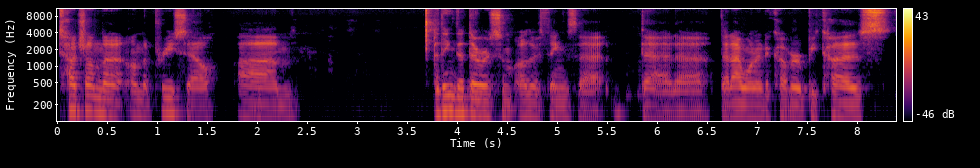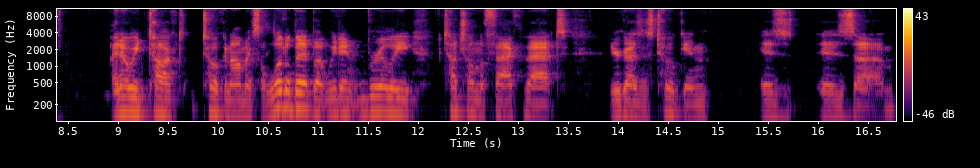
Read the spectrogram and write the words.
touch on the on the pre-sale, um, I think that there were some other things that that uh, that I wanted to cover because I know we talked tokenomics a little bit, but we didn't really touch on the fact that your guys' token is is um,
